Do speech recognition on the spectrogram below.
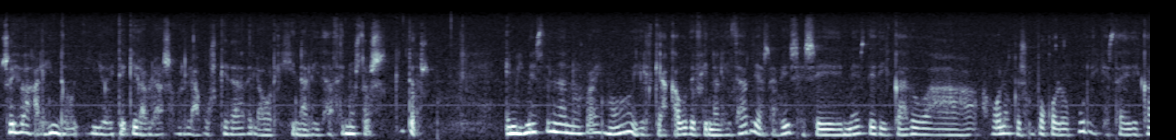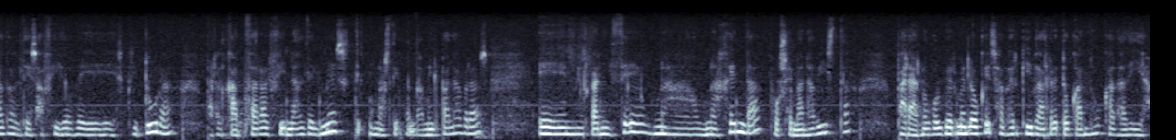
Soy Eva Galindo y hoy te quiero hablar sobre la búsqueda de la originalidad en nuestros escritos. En mi mes del NaNoWriMo, el que acabo de finalizar, ya sabéis, ese mes dedicado a, bueno, que es un poco locura y que está dedicado al desafío de escritura para alcanzar al final del mes unas 50.000 palabras, eh, me organicé una, agenda por semana vista para no volverme loca y saber que iba retocando cada día.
